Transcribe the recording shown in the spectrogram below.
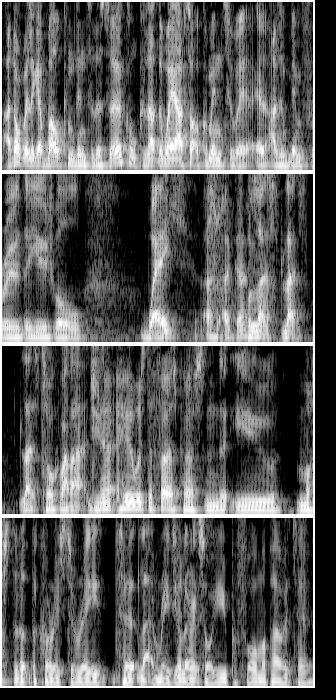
I don't really get welcomed into the circle because the way I've sort of come into it, it hasn't been through the usual way, I, I guess. Well, let's let's let's talk about that. Do you know who was the first person that you mustered up the courage to read to let them read your lyrics, or you perform a poet to?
